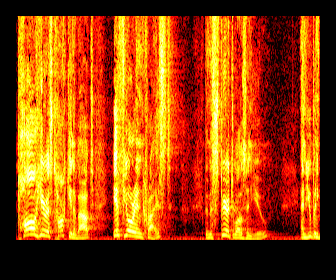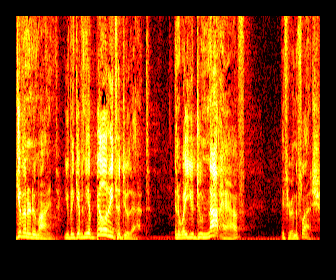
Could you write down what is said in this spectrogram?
Paul here is talking about if you're in Christ, then the Spirit dwells in you, and you've been given a new mind. You've been given the ability to do that in a way you do not have if you're in the flesh.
